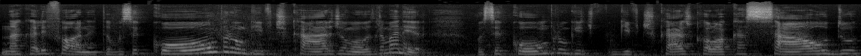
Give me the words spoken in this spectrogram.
na Califórnia. Então, você compra um gift card de uma outra maneira. Você compra um gift card, coloca saldo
